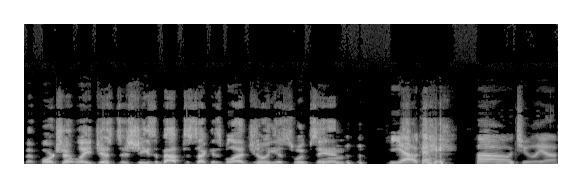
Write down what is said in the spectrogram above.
But fortunately, just as she's about to suck his blood, Julia swoops in. Yeah, okay. Oh, Julia.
